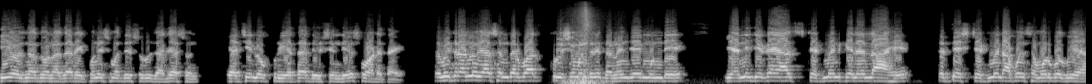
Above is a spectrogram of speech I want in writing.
ही योजना दोन हजार एकोणीसमध्ये सुरू झाली असून याची लोकप्रियता दिवसेंदिवस वाढत आहे. तर मित्रांनो या संदर्भात कृषी मंत्री धनंजय मुंडे यांनी जे काही आज स्टेटमेंट केलेलं आहे तर ते स्टेटमेंट आपण समोर बघूया.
